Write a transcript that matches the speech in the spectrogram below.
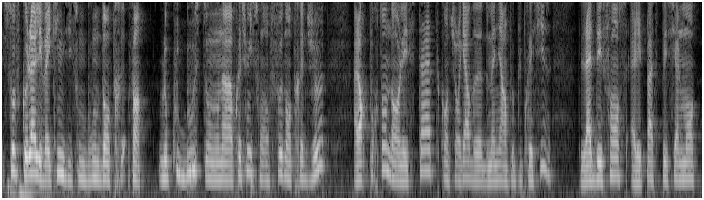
Sauf que là, les Vikings, ils sont bons d'entrée. Enfin, le coup de boost, on a l'impression ils sont en feu d'entrée de jeu. Alors pourtant, dans les stats, quand tu regardes de manière un peu plus précise, la défense, elle est pas spécialement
